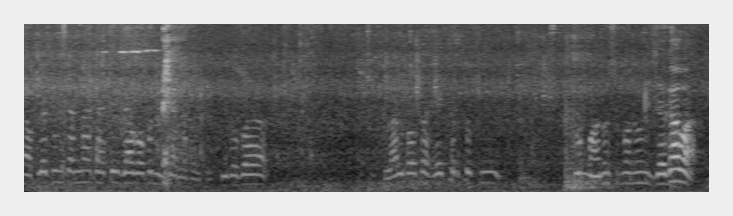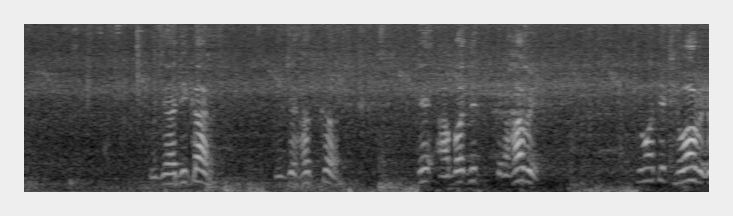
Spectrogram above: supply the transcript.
तर आपल्यातून त्यांना काहीतरी जाब आपण विचारला पाहिजे की बाबा लालबावटा हे करतो की तो माणूस म्हणून जगावा तुझे अधिकार तुझे हक्क हे अबाधित राहावे किंवा ते ठेवावे.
